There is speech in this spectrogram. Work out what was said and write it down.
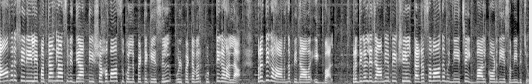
താമരശ്ശേരിയിലെ പത്താം ക്ലാസ് വിദ്യാർത്ഥി ഷഹബാസ് കൊല്ലപ്പെട്ട കേസിൽ ഉൾപ്പെട്ടവർ കുട്ടികളല്ല പ്രതികളാണെന്ന് പിതാവ് ഇക്ബാൽ. പ്രതികളുടെ ജാമ്യാപേക്ഷയിൽ തടസ്സവാദം ഉന്നയിച്ച് ഇക്ബാൽ കോടതിയെ സമീപിച്ചു.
